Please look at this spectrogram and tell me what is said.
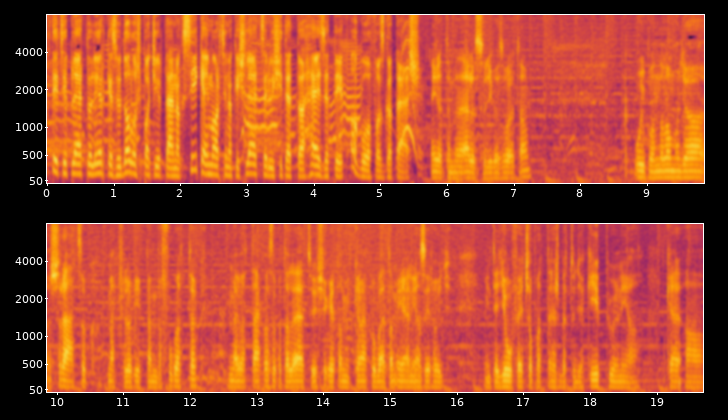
FTC Playertől érkező dalos pacsirtának Székely Marcinak is leegyszerűsítette a helyzetét a golfozgatás. Életemben először igazoltam. Úgy gondolom, hogy a srácok megfelelőképpen befogadtak, megadták azokat a lehetőséget, amikkel megpróbáltam élni azért, hogy mint egy jó fejcsapattárs be tudja képülni a, a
